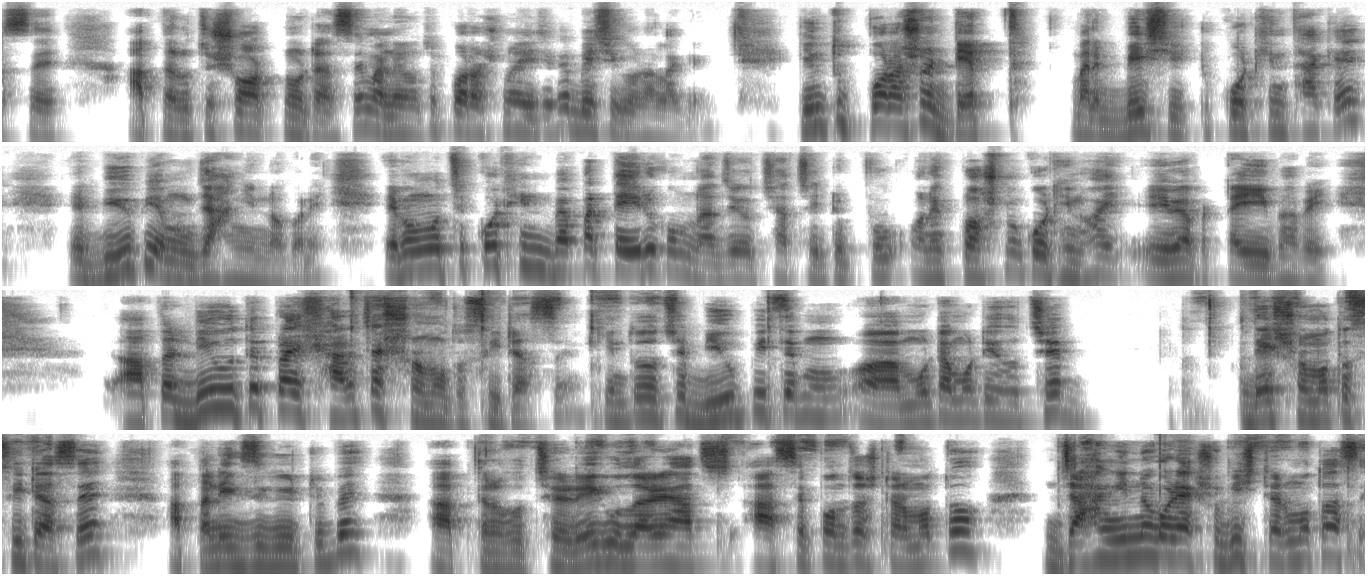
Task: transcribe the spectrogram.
আছে, আপনার হচ্ছে শর্ট নোট আছে মানে হচ্ছে পড়াশোনা এই জায়গায় বেশি করা লাগে। কিন্তু পড়াশোনার ডেপথ মানে বেশি একটু কঠিন থাকে বিউপি এবং জাহাঙ্গীরনগরে। এবং হচ্ছে কঠিন ব্যাপারটা এরকম না যে হচ্ছে আচ্ছা একটু অনেক প্রশ্ন কঠিন হয়, এই ব্যাপারটা এইভাবেই। আপনার ডিউতে প্রায় সাড়ে চারশোর মতো সিট আছে, কিন্তু হচ্ছে বিউপিতে মোটামুটি হচ্ছে দেড়শোর মতো সিট আছে আপনার এক্সিকিউটিভে আপনার হচ্ছে রেগুলারে আছে পঞ্চাশটার মতো, জাহাঙ্গীরনগরে একশো বিশটার মতো আছে,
